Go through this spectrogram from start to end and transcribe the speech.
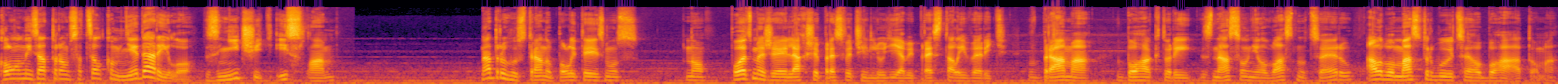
Kolonizátorom sa celkom nedarilo zničiť islam na druhú stranu politeizmus, no povedzme, že je ľahšie presvedčiť ľudí, aby prestali veriť v Bráma, v boha, ktorý znásilnil vlastnú dceru, alebo masturbujúceho boha Atoma.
